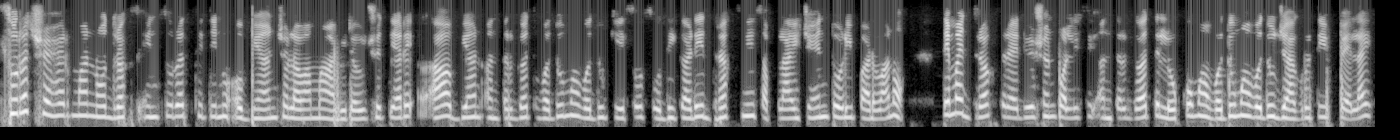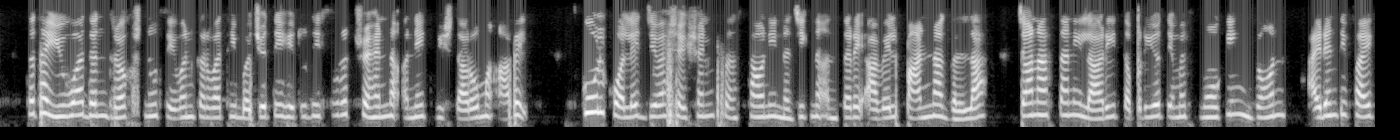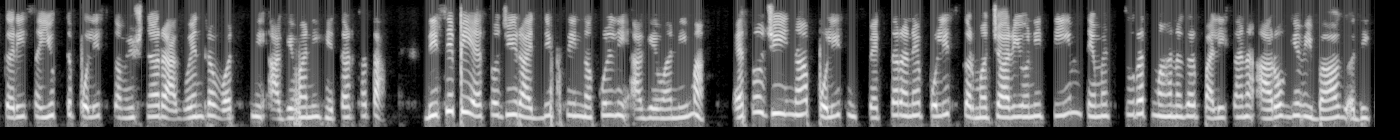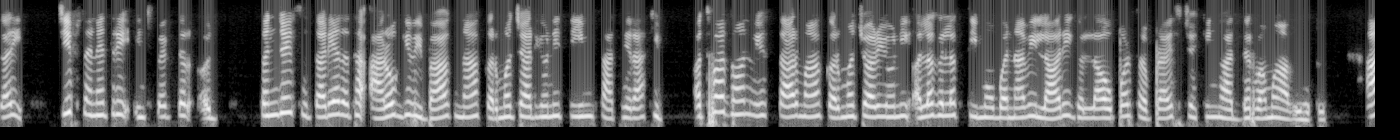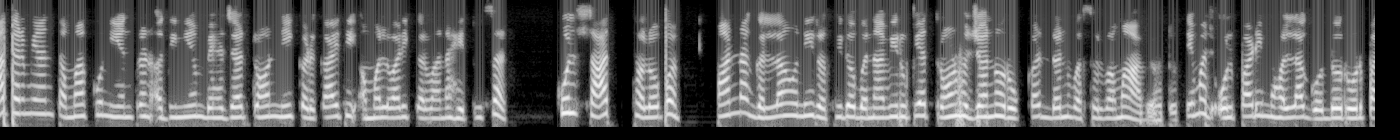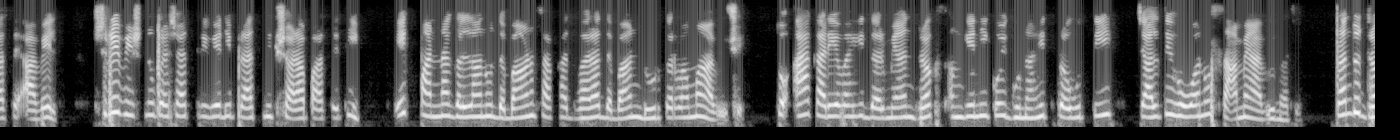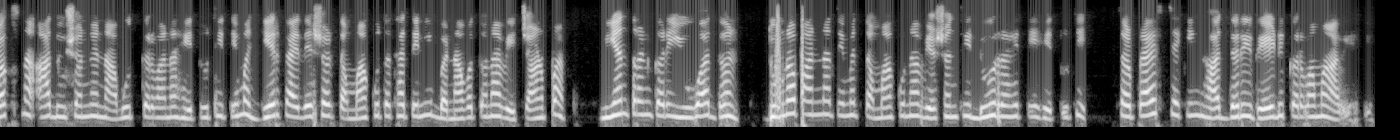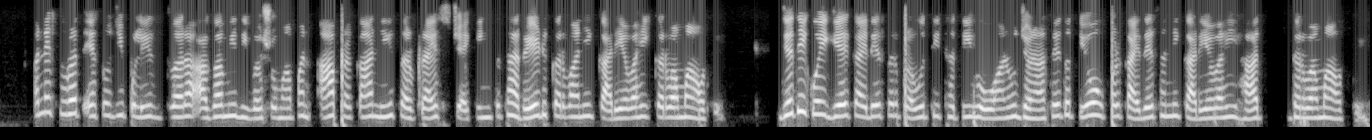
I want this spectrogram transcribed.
સુરત શહેરમાં નો drugs in Surat સ્થિતિનું અભિયાન ચલાવવામાં આવી રહ્યું છે. ત્યારે આ અભિયાન અંતર્ગત વધુમાં વધુ કેસો શોધી કાઢી ડ્રગ્સની સપ્લાય ચેન તોડી પાડવાનો તેમજ ડ્રગ્સ રેડ્યુશન પોલિસી અંતર્ગત લોકોમાં વધુમાં વધુ જાગૃતિ ફેલાય તથા યુવાધન ડ્રગ્સનું સેવન કરવાથી બચે તે હેતુથી સુરત શહેરના અનેક વિસ્તારોમાં આવેલ સ્કૂલ, કોલેજ જેવા શૈક્ષણિક સંસ્થાઓની નજીકના અંતરે આવેલ પાનના ગલ્લા, ચા નાસ્તાની લારી, તપરીઓ તેમજ સ્મોકિંગ ઝોન આઈડેન્ટિફાઈ કરી સંયુક્ત પોલીસ કમિશનર રાઘવેન્દ્ર વત્સની આગેવાની હેઠળ થતા ડીસીપી એસઓજી રાજદીપસિંહ નકુલની આગેવાનીમાં એસઓજીના પોલીસ ઇન્સ્પેક્ટર અને પોલીસ કર્મચારીઓની ટીમ તેમજ સુરત મહાનગરપાલિકાના આરોગ્ય વિભાગ અધિકારી, chief sanitary inspector Sanjay Sutariya તથા આરોગ્ય વિભાગના કર્મચારીઓની ટીમ સાથે રાખી અથવા ઝોન વિસ્તારમાં કર્મચારીઓની અલગ અલગ ટીમો બનાવી લારી ગલ્લાઓ પર સરપ્રાઇઝ ચેકિંગ હાથ ધરવામાં આવ્યું હતું. આ દરમિયાન તમાકુ નિયંત્રણ અધિનિયમ બે હજાર ત્રણની કડકાઈથી અમલવારી કરવાના હેતુસર કુલ સાત સ્થળો પર પાનના ગલ્લાઓની રસીદો બનાવી રૂપિયા ત્રણ હજારનો રોકડ દંડ વસૂલવામાં આવ્યો હતો. તેમજ ઓલપાડી મોહલ્લા ગોડો રોડ પાસે આવેલ શ્રી વિષ્ણુ પ્રસાદ ત્રિવેદી પ્રાથમિક શાળા પાસેથી એક પાનના ગલ્લાનું દબાણ શાખા દ્વારા દબાણ દૂર કરવામાં આવ્યું છે. તો આ કાર્યવાહી દરમિયાન ડ્રગ્સ અંગેની કોઈ ગુનાહિત પ્રવૃત્તિ ચાલતી હોવાનું સામે આવ્યું નથી. પરંતુ ડ્રગ્સના આ દૂષણને નાબૂદ કરવાના હેતુથી તેમજ ગેરકાયદેસર તમાકુ તથા તેની બનાવટોના વેચાણ પર નિયંત્રણ કરી યુવા ધન ધૂમ્રપાનના તેમજ તમાકુના વ્યસનથી દૂર રહે તે હેતુથી સરપ્રાઇઝ ચેકિંગ હાથ ધરી રેડ કરવામાં આવી હતી. અને સુરત એસઓજી પોલીસ દ્વારા આગામી દિવસોમાં પણ આ પ્રકારની સરપ્રાઇઝ ચેકિંગ તથા રેડ કરવાની કાર્યવાહી કરવામાં આવશે. જેથી કોઈ ગેરકાયદેસર પ્રવૃત્તિ થતી હોવાનું જણાશે તો તેઓ ઉપર કાયદેસરની કાર્યવાહી હાથ ધરવામાં આવશે.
